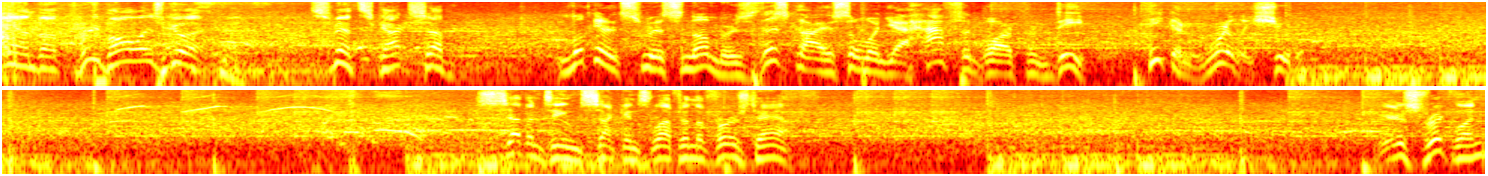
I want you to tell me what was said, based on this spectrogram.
And the three ball is good. Smith's got seven. Looking at Smith's numbers, this guy is someone you have to guard from deep. He can really shoot it. 17 seconds left in the first half. Here's Strickland.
